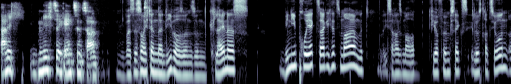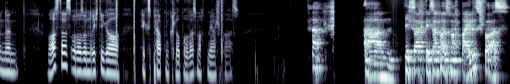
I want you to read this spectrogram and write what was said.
Kann ich nichts ergänzend sagen. Was ist euch denn dann lieber? So ein, so ein kleines Mini-Projekt, sage ich jetzt mal, mit, ich sage jetzt mal, vier, fünf, sechs Illustrationen und dann war es das? Oder so ein richtiger Expertenklopper? Was macht mehr Spaß? ähm, ich, sag, ich sag mal, es macht beides Spaß.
